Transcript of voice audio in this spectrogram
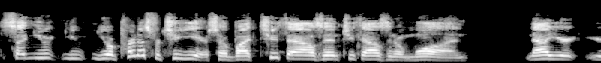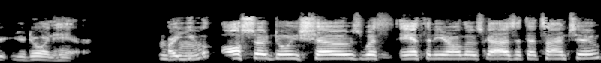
so you you you apprenticed for two years. So by 2000, 2001, now you're you're you're doing hair. Are Mhm. you also doing shows with Anthony and all those guys at that time too?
